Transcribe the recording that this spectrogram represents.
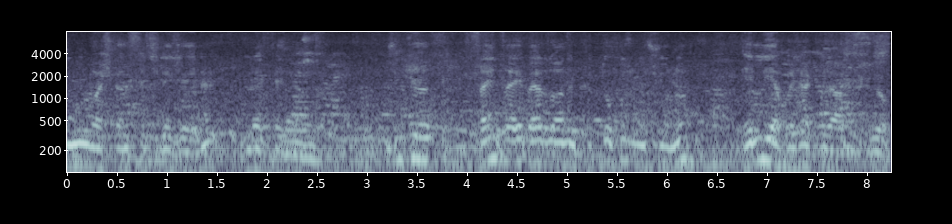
Cumhurbaşkanı seçileceğine yürekten inanıyorum. Çünkü Sayın Tayyip Erdoğan'ın 49,5'unu 50 yapacak bir artısı yok.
